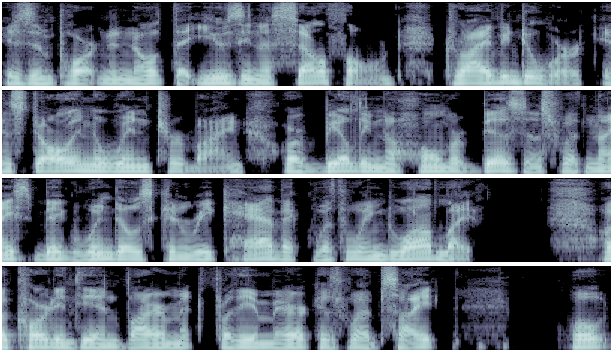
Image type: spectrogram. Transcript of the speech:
it is important to note that using a cell phone, driving to work, installing a wind turbine, or building a home or business with nice big windows can wreak havoc with winged wildlife. According to the Environment for the Americas website, quote,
